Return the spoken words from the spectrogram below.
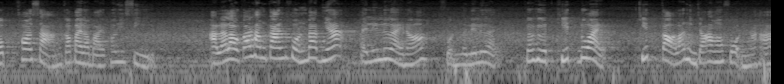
ลบข้อสามก็ไประบายข้อที่สี่อะแล้วเราก็ทำการฝนแบบเนี้ยไปเรื่อยๆเนาะฝนไปเรื่อย ๆ ก็คือคิดด้วย คิดก่อนแล้วถึงจะเอามาฝนนะคะ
